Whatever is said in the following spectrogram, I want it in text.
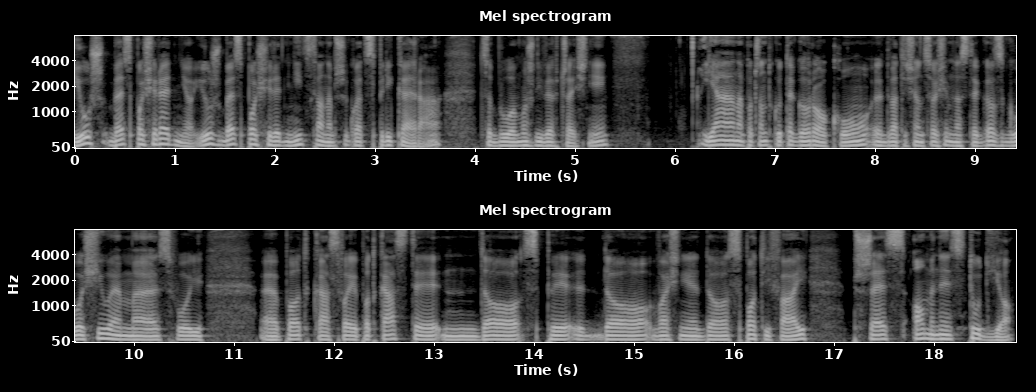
już bezpośrednio, już bez pośrednictwa na przykład Spreakera, co było możliwe wcześniej. Ja na początku tego roku, 2018, zgłosiłem e, swój e, podcast, swoje podcasty do, do właśnie do Spotify przez Omny Studio.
